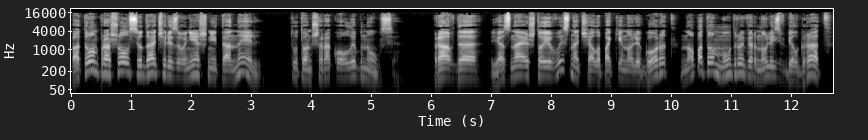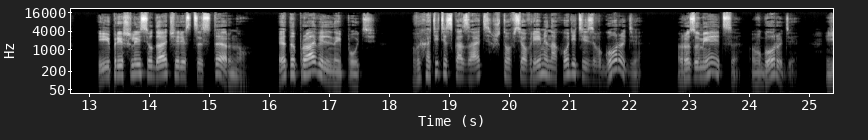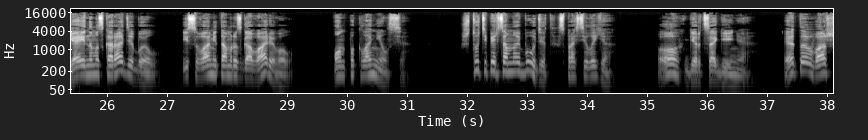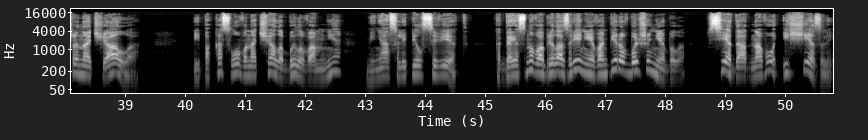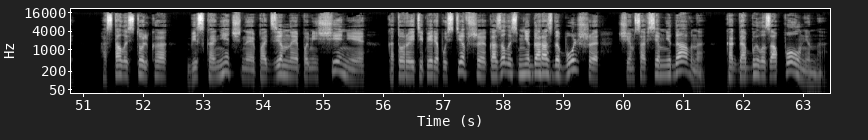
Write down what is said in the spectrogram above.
потом прошел сюда через внешний тоннель. Тут он широко улыбнулся. Правда, я знаю, что и вы сначала покинули город, но потом мудро вернулись в Белград и пришли сюда через цистерну. Это правильный путь. Вы хотите сказать, что все время находитесь в городе? Разумеется, в городе. Я и на маскараде был, и с вами там разговаривал. Он поклонился. Что теперь со мной будет? спросила я. Ох, герцогиня, это ваше начало. И пока слово начало было во мне, меня ослепил свет. Когда я снова обрела зрение, вампиров больше не было. Все до одного исчезли. Осталось только бесконечное подземное помещение, которое теперь опустевшее казалось мне гораздо больше, чем совсем недавно, когда было заполнено.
